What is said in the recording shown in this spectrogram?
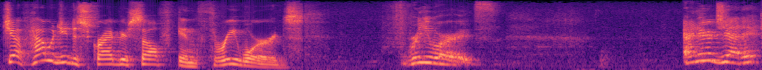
Jeff how would you describe yourself in three words three words energetic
